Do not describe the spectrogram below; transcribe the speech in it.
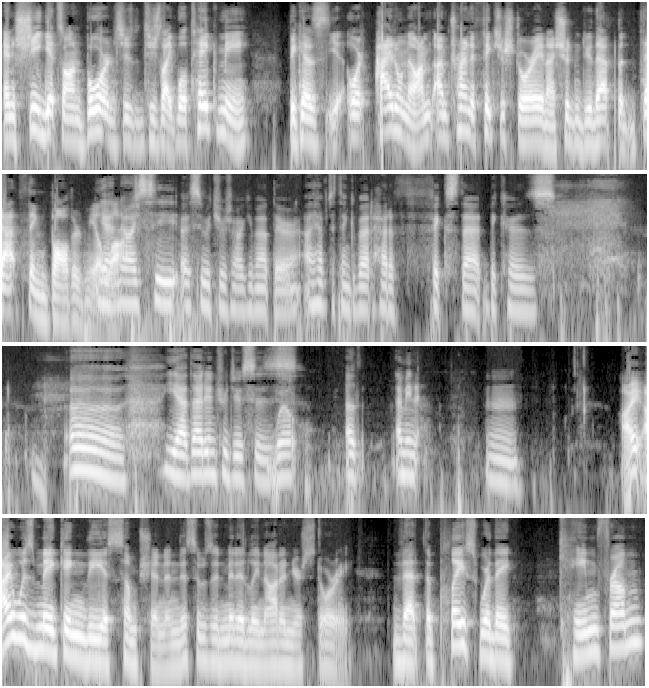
and she gets on board, and she's, she's like, "Well, take me." Because, or I don't know, I'm, I'm trying to fix your story and I shouldn't do that, but that thing bothered me a yeah, lot. Yeah, no, I see. I see what you're talking about there. I have to think about how to fix that because, uh, yeah, that introduces. Well- uh, I mean, mm, I, I was making the assumption, and this was admittedly not in your story, that the place where they came from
